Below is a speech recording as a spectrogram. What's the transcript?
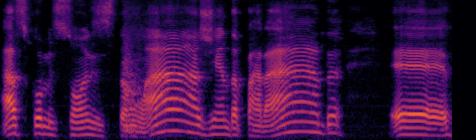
As comissões estão lá, agenda parada, é,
